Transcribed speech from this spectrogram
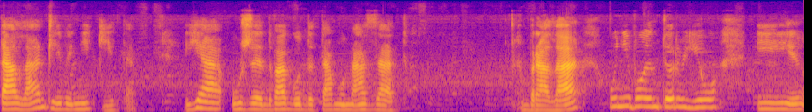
талантливый Никита. Я уже два года тому назад брала у него интервью, и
